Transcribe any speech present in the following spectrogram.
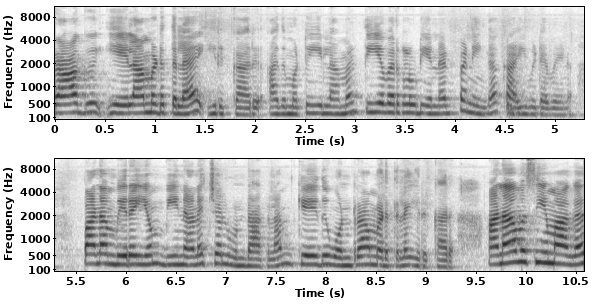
ராகு ஏழாம் இடத்துல இருக்காரு. அது மட்டும் இல்லாமல் தீயவர்களுடைய நட்பை நீங்கள் கைவிட வேணும். பணம் விரையும் வீணலைச்சல் உண்டாகலாம். கேது ஒன்றாம் இடத்துல இருக்கார். அனாவசியமாக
